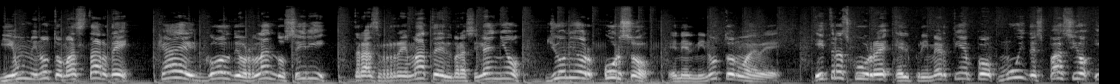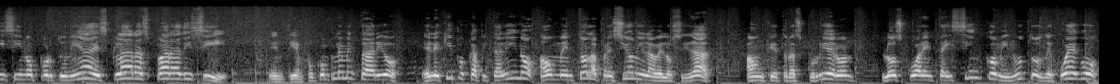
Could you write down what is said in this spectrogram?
y un minuto más tarde cae el gol de Orlando City tras remate del brasileño Junior Urso en el minuto 9. y transcurre el primer tiempo muy despacio y sin oportunidades claras para DC. En tiempo complementario, el equipo capitalino aumentó la presión y la velocidad, aunque transcurrieron los 45 minutos de juego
